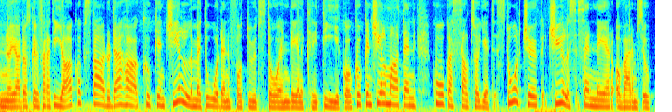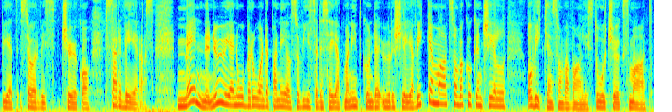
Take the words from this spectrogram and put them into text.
Nåja, då ska vi fara till Jakobstad och där har cook and chill-metoden fått utstå en del kritik. Och cook and chill-maten kokas alltså i ett stort kök, kyls sen ner och värms upp i ett servicekök och serveras. Men nu i en oberoende panel så visade det sig att man inte kunde urskilja vilken mat som var cook and chill och vilken som var vanlig storköksmat.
